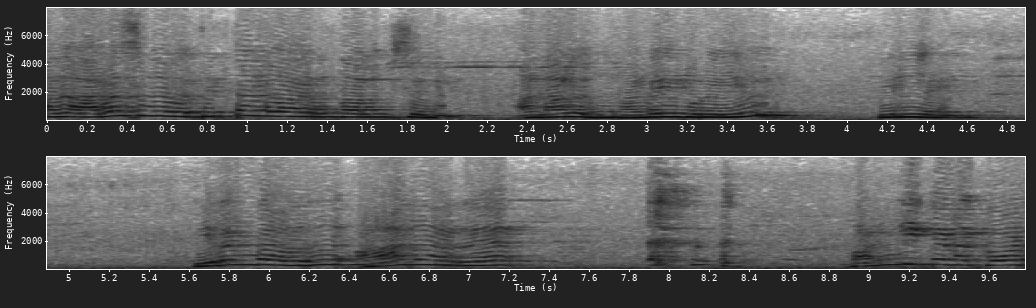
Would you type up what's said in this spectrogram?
அது அரசு நல திட்டங்களா இருந்தாலும் சரி ஆனால் அது நடைமுறையில் இல்லை. இரண்டாவது ஆதார வங்கி கணக்கோட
